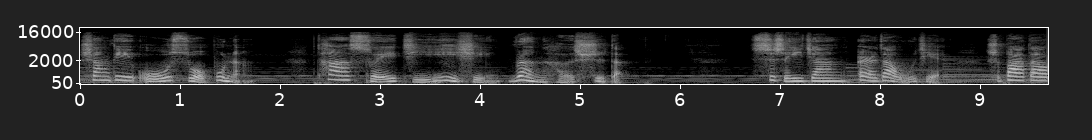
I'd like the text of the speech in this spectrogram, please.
上帝无所不能。他随即意行任何事的。四十一章二到五节，十八到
